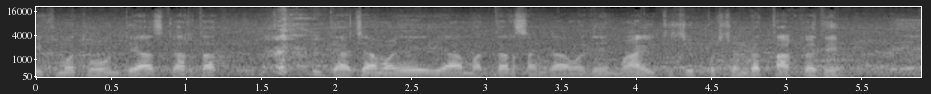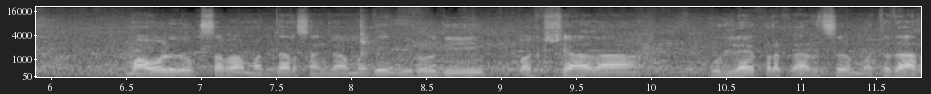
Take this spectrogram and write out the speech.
एकमत होऊन ते आज करतात. त्याच्यामुळे या मतदारसंघामध्ये माहितीची प्रचंड ताकद आहे. मावळ लोकसभा मतदारसंघामध्ये विरोधी पक्षाला कुठल्याही प्रकारचं मतदार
